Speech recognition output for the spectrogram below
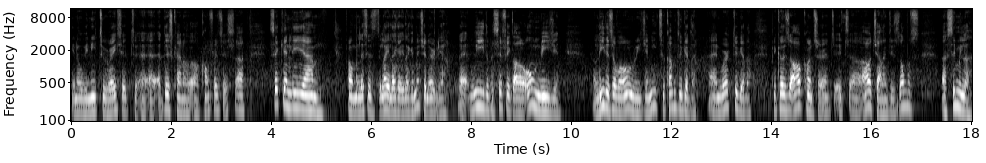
you know, we need to raise it to, uh, at this kind of conferences. Secondly, um, from lessons like, like, I, like I mentioned earlier, that we, the Pacific, our own region, leaders of our own region need to come together and work together because our concerns, it's, uh, our challenges almost uh, similar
